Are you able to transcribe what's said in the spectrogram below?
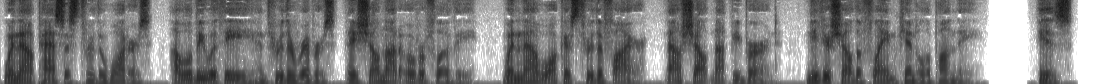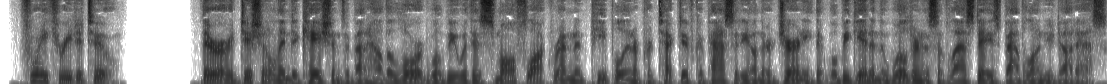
When thou passest through the waters, I will be with thee, and through the rivers, they shall not overflow thee. When thou walkest through the fire, thou shalt not be burned, neither shall the flame kindle upon thee. Is 43 2. There are additional indications about how the Lord will be with his small flock remnant people in a protective capacity on their journey that will begin in the wilderness of last days Babylon U.S.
